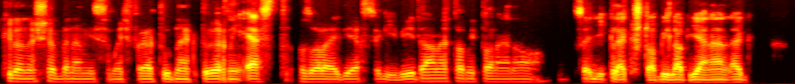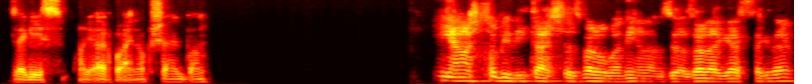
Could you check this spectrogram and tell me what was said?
különösebben nem hiszem, hogy fel tudnák törni ezt az Alegerszegi védelmet, ami talán az egyik legstabilabb jelenleg az egész magyar bajnokságban. Igen, a stabilitás ez valóban jellemző az Alegerszegre.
